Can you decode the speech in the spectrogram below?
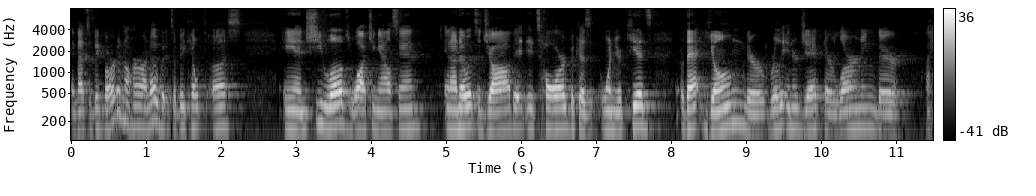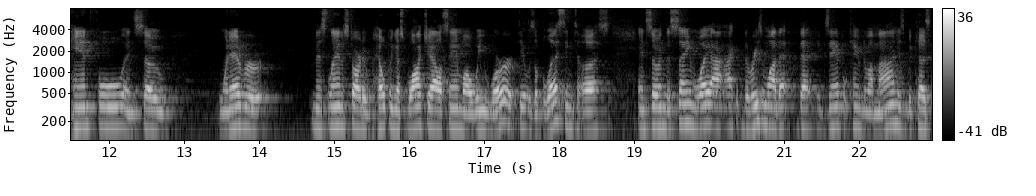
And that's a big burden on her, I know, but it's a big help to us. And she loves watching Allison. And I know it's a job. It, it's hard because when your kids are that young, they're really energetic, they're learning, they're a handful. And so whenever Miss Lana started helping us watch Allison while we worked, it was a blessing to us. And so, in the same way, I, I, the reason why that, that example came to my mind is because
